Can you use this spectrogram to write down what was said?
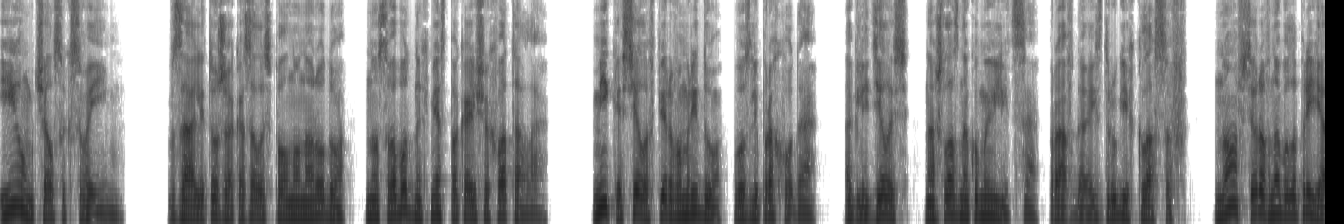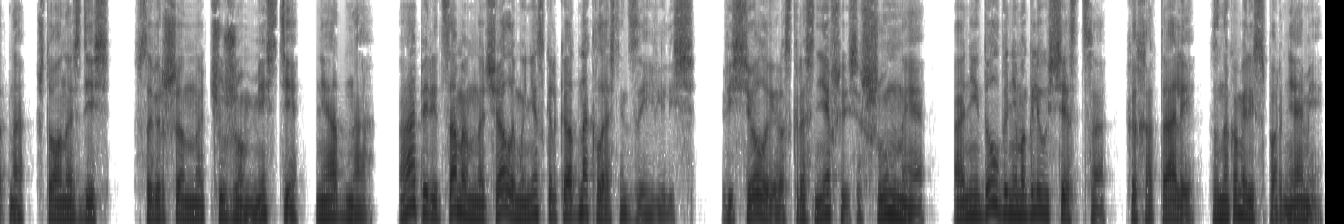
и умчался к своим. В зале тоже оказалось полно народу, но свободных мест пока ещё хватало. Мика села в первом ряду, возле прохода. Огляделась, нашла знакомые лица, правда, из других классов. Но все равно было приятно, что она здесь, в совершенно чужом месте, не одна. А перед самым началом и несколько одноклассниц заявились. Веселые, раскрасневшиеся, шумные. Они долго не могли усесться, хохотали, знакомились с парнями.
